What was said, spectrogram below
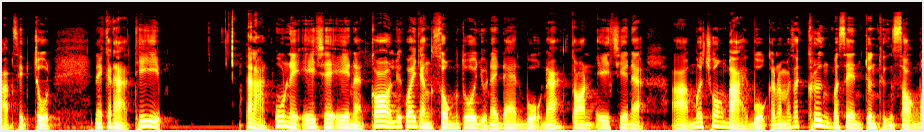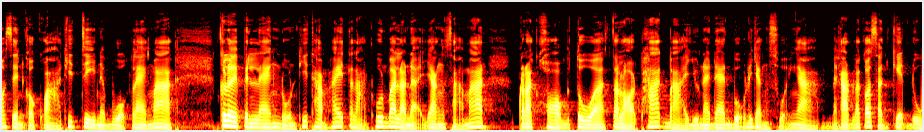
130 จุด ในขณะที่ ตลาดหุ้นในเอเชียเองน่ะก็เรียกว่ายังทรงตัวอยู่ในแดนบวกนะ ตอนเอเชียเนี่ยเมื่อช่วงบ่ายบวกกันประมาณสักครึ่งเปอร์เซ็นต์จนถึง 2%กว่าๆที่จีนเนี่ยบวกแรงมาก ก็เลยเป็นแรงหนุนที่ทำให้ตลาดหุ้นบ้านเราเนี่ยยังสามารถประคองตัวตลอดภาคบ่ายอยู่ในแดนบวกได้อย่างสวยงามนะครับแล้วก็สังเกตดู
